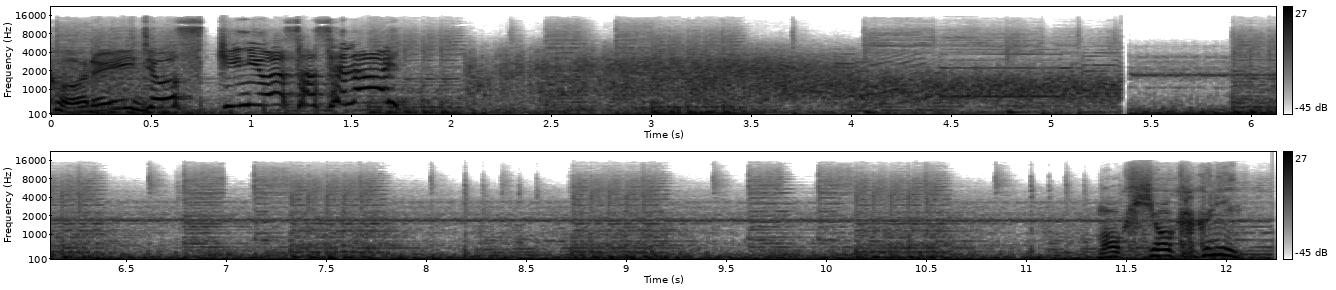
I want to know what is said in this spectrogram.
これ以上好きにはさせない。目標確認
